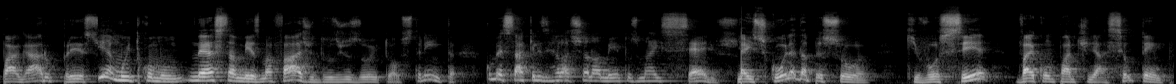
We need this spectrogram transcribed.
pagar o preço. E é muito comum nessa mesma fase, dos 18 aos 30, começar aqueles relacionamentos mais sérios. E a escolha da pessoa que você vai compartilhar seu tempo,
